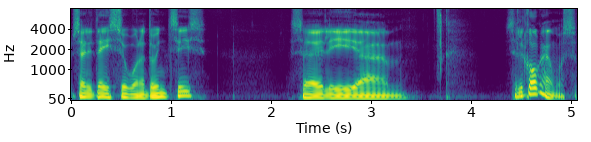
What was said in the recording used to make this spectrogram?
see oli teistsugune tund siis. see oli ähm,, see oli kogemus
